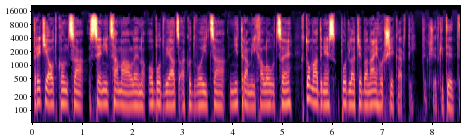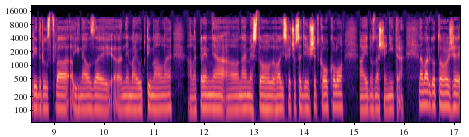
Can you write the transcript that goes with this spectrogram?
Tretia od konca Senica má len obod viac ako dvojica Nitra Michalovce. Kto má dnes podľa teba najhoršie karty? tak všetky tie tri družstva ich naozaj e, nemajú optimálne, ale pre mňa e, najmä z toho hľadiska, čo sa deje všetko okolo a jednoznačne Nitra. Na margo toho, že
